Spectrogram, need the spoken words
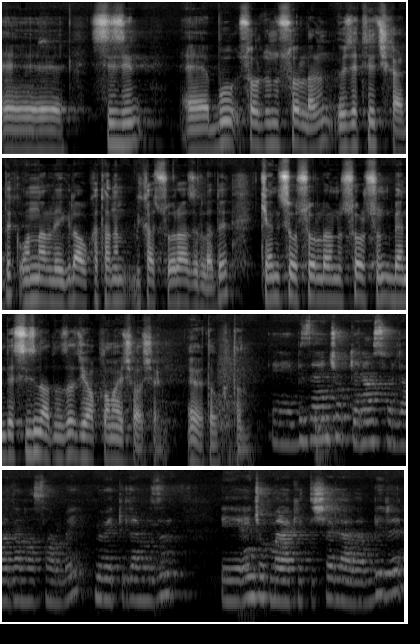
e, sizin e, bu sorduğunuz soruların özetini çıkardık. Onlarla ilgili avukat hanım birkaç soru hazırladı. Kendisi o sorularını sorsun. Ben de sizin adınıza cevaplamaya çalışayım. Evet avukat hanım. Ee, Bize en çok gelen sorulardan Hasan Bey, müvekkillerimizin e, en çok merak ettiği şeylerden biri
